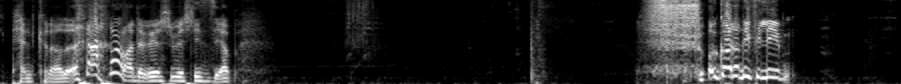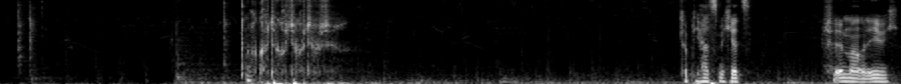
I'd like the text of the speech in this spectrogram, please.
Die pennt gerade. Warte, wir, wir schließen sie ab. Oh Gott, hat die viel Leben. Oh Gott, oh Gott, oh Gott, oh Gott. Ich glaube, die hasst mich jetzt. Für immer und ewig.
